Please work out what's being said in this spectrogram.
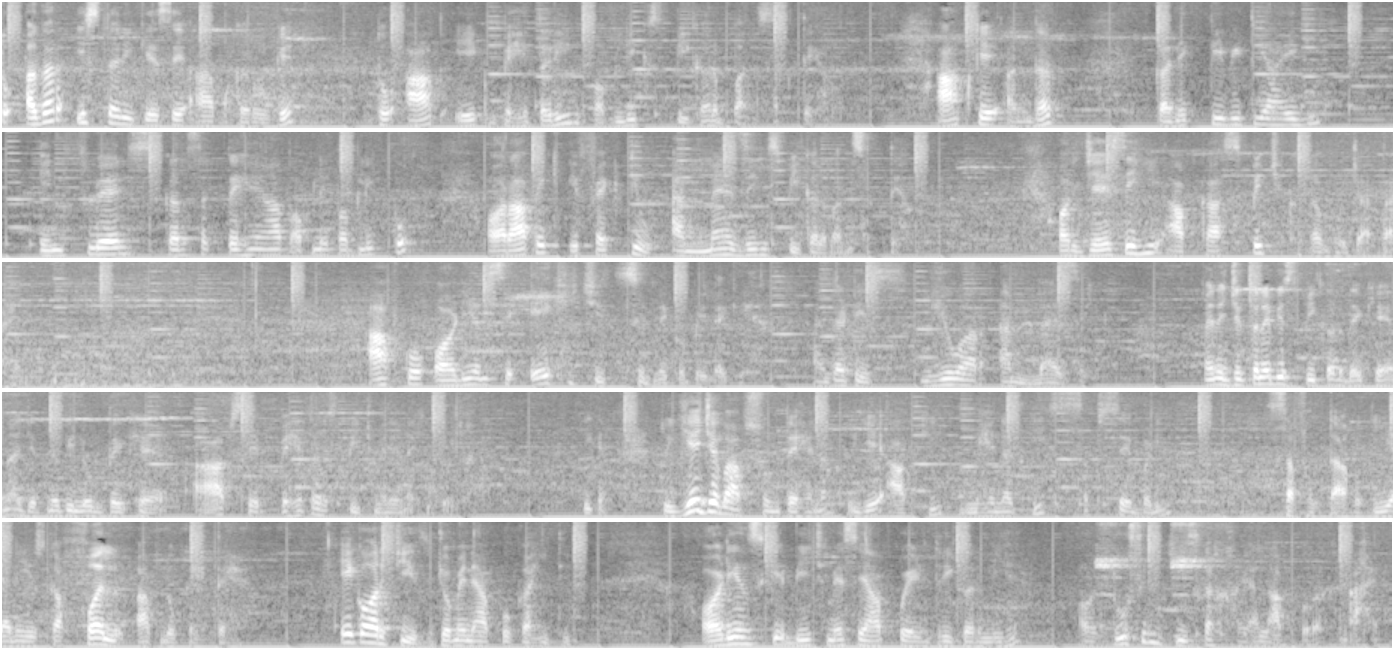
तो अगर इस तरीके से आप करोगे तो आप एक बेहतरीन पब्लिक स्पीकर बन सकते हो। आपके अंदर कनेक्टिविटी आएगी इन्फ्लुएंस कर सकते हैं आप अपने पब्लिक को। और आप एक इफ़ेक्टिव अमेजिंग स्पीकर बन सकते हो। और जैसे ही आपका स्पीच ख़त्म हो जाता है, आपको ऑडियंस से एक ही चीज़ सुनने को मिलेगी and that is you are amazing मैंने जितने भी स्पीकर देखे हैं ना, जितने भी लोग देखे हैं, आपसे बेहतर स्पीच मैंने नहीं देखा। ठीक है? तो ये जब आप सुनते हैं ना तो ये आपकी मेहनत की सबसे बड़ी सफलता होती है, यानी इसका फल आप लोग कहते हैं। एक और चीज़ जो मैंने आपको कही थी ऑडियंस के बीच में से आपको एंट्री करनी है और दूसरी चीज़ का ख्याल आपको रखना है।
